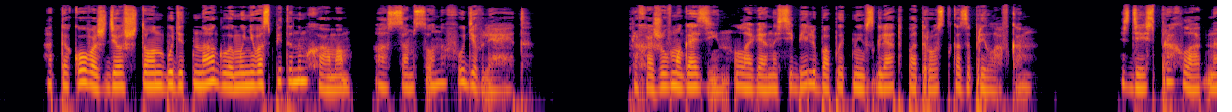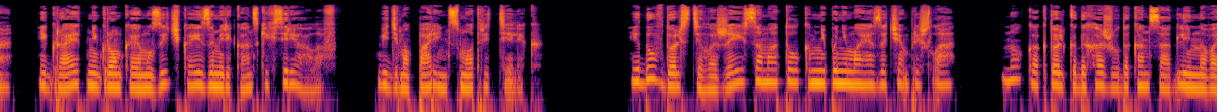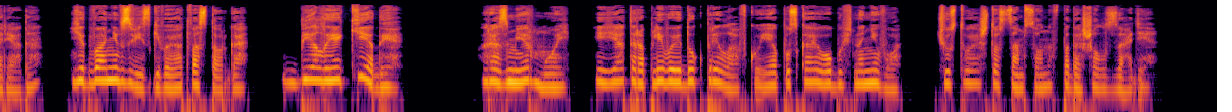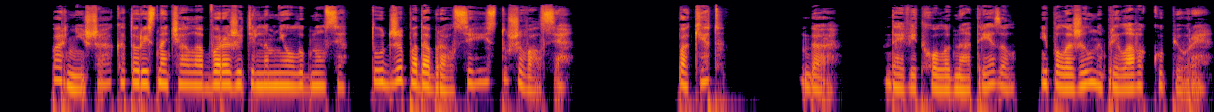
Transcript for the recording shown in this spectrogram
От такого ждешь, что он будет наглым и невоспитанным хамом, а Самсонов удивляет. Прохожу в магазин, ловя на себе любопытный взгляд подростка за прилавком. Здесь прохладно, играет негромкая музычка из американских сериалов. Видимо, парень смотрит телек. Иду вдоль стеллажей, сама толком не понимая, зачем пришла. Но как только дохожу до конца длинного ряда, едва не взвизгиваю от восторга. Белые кеды! Размер мой, и я торопливо иду к прилавку и опускаю обувь на него, чувствуя, что Самсонов подошел сзади. Парниша, который сначала обворожительно мне улыбнулся, тут же подобрался и стушевался. «Пакет?» «Да». Давид холодно отрезал и положил на прилавок купюры.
